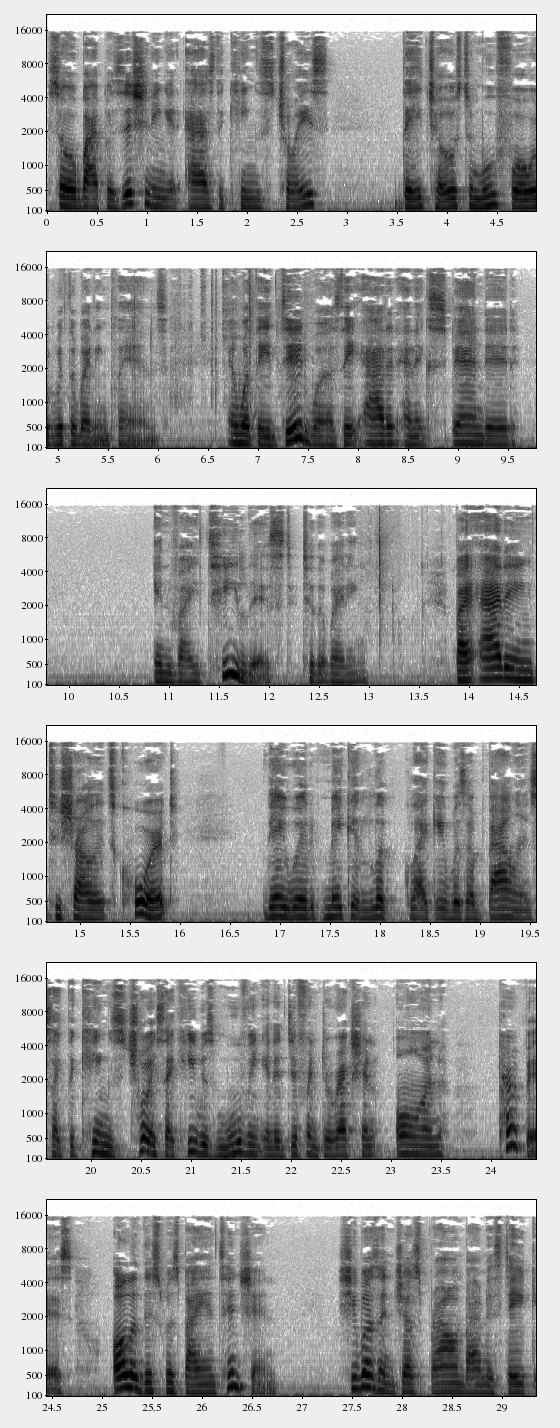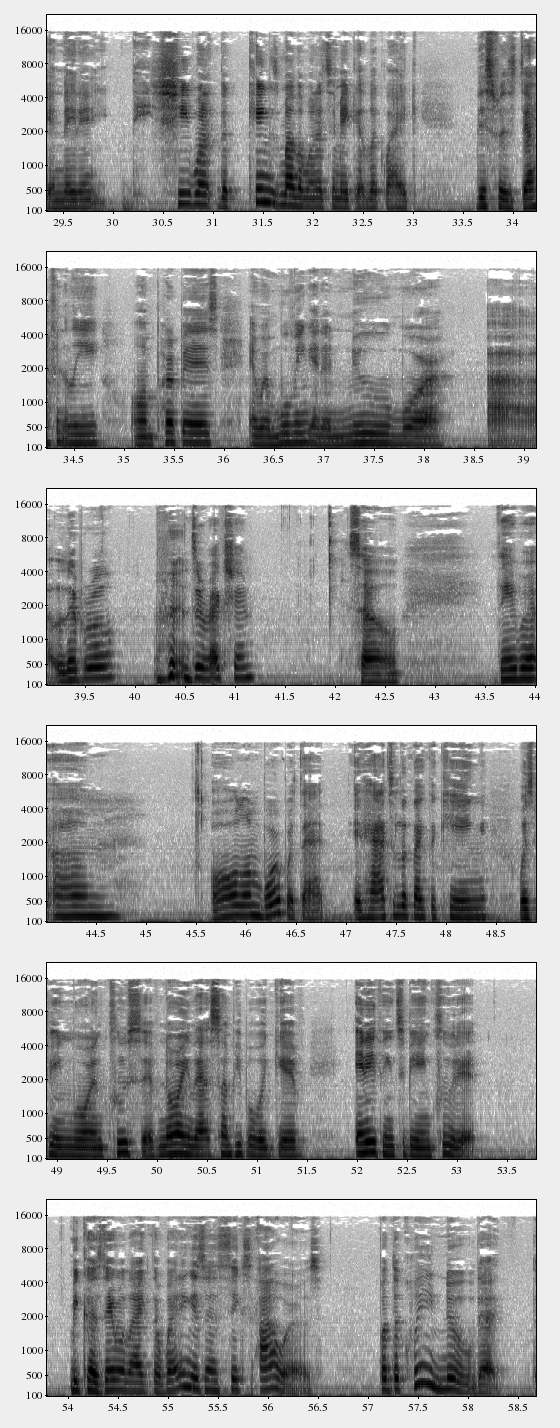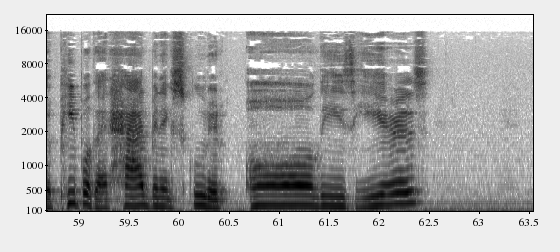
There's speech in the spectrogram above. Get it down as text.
So, by positioning it as the king's choice, they chose to move forward with the wedding plans. And what they did was they added an expanded invitee list to the wedding. By adding to Charlotte's court, they would make it look like it was a balance, like the king's choice, like he was moving in a different direction on purpose. All of this was by intention. She wasn't just brown by mistake, and they didn't. She wanted the king's mother wanted to make it look like this was definitely on purpose, and we're moving in a new, more uh, liberal direction. So they were. um all on board with that. It had to look like the king was being more inclusive, knowing that some people would give anything to be included. Because they were like, the wedding is in six hours. But the queen knew that the people that had been excluded all these years,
